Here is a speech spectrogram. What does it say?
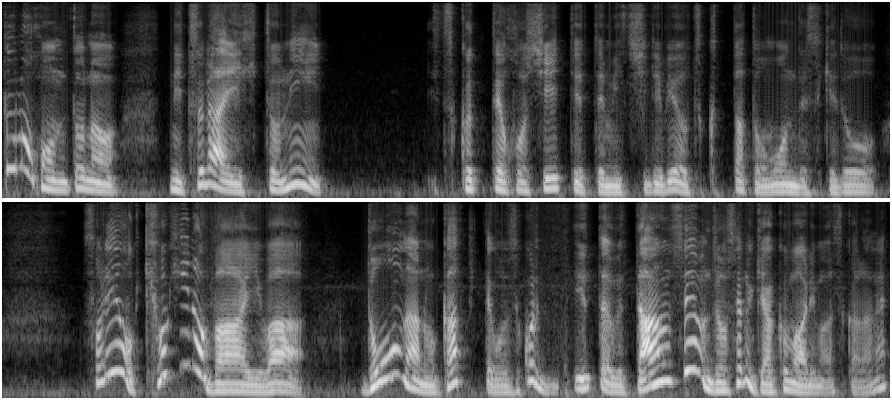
当の本当のに辛い人に作ってほしいって言って道しるべを作ったと思うんですけど、それを虚偽の場合は、どうなのかってことです。これ言ったら男性も女性の逆もありますからね。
